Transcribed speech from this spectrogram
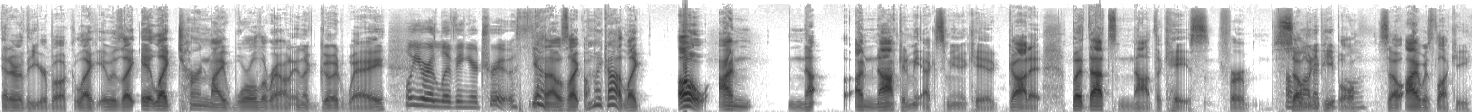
editor of the yearbook like it was like it like turned my world around in a good way Well, you were living your truth. yeah and i was like oh my god like oh i'm not i'm not going to be excommunicated got it but that's not the case for so many people. people. so i was lucky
